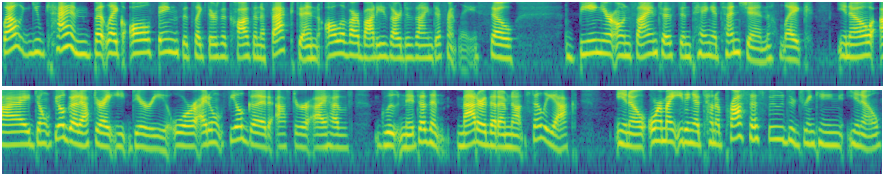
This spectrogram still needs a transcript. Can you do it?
well, you can, but like all things, it's like there's a cause and effect, and all of our bodies are designed differently. So, being your own scientist and paying attention, like, you know, I don't feel good after I eat dairy, or I don't feel good after I have gluten. It doesn't matter that I'm not celiac, you know, or am I eating a ton of processed foods or drinking, you know,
